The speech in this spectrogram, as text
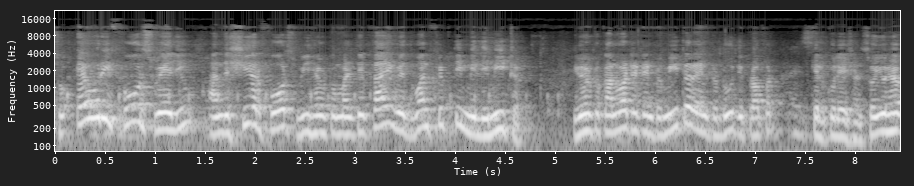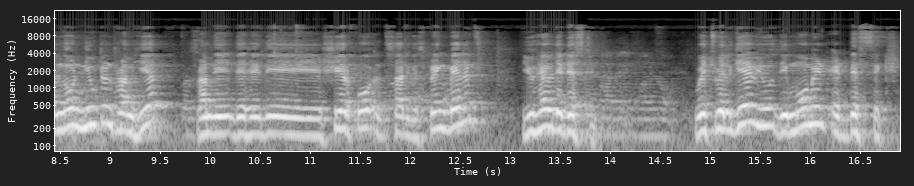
So every force value and the shear force we have to multiply with 150 millimeter. You have to convert it into meter and to do the proper calculation. So you have no Newton from here, from the, the, the shear force, sorry, the spring balance, you have the distance which will give you the moment at this section.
